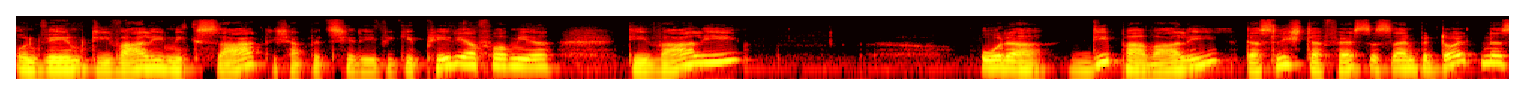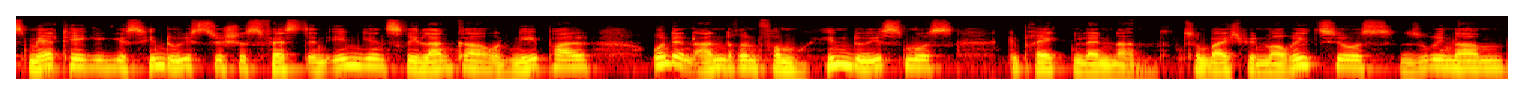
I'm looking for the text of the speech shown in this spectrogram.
Und wem Diwali nichts sagt, ich habe jetzt hier die Wikipedia vor mir. Diwali oder Deepavali, das Lichterfest, ist ein bedeutendes mehrtägiges hinduistisches Fest in Indien, Sri Lanka und Nepal und in anderen vom Hinduismus geprägten Ländern, zum Beispiel Mauritius, Surinam,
